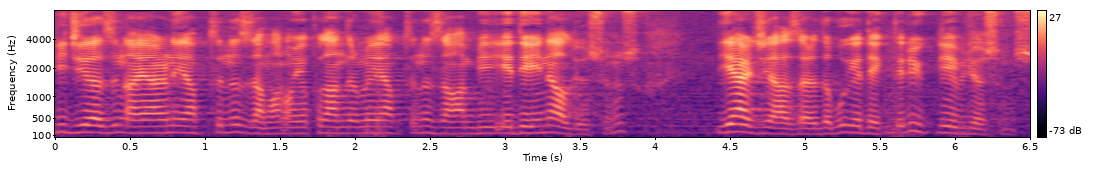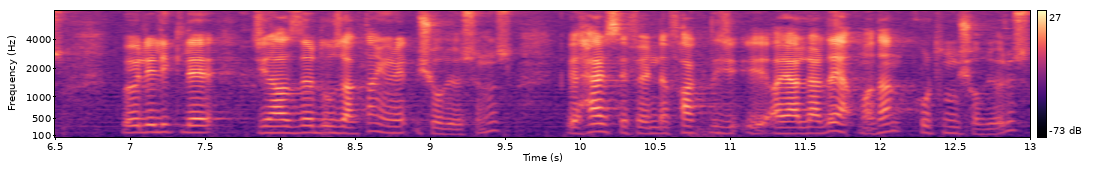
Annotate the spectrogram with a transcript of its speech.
bir cihazın ayarını yaptığınız zaman, o yapılandırmayı yaptığınız zaman bir yedeğini alıyorsunuz. Diğer cihazlara da bu yedekleri yükleyebiliyorsunuz. Böylelikle cihazları da uzaktan yönetmiş oluyorsunuz ve her seferinde farklı ayarlarda yapmadan kurtulmuş oluyoruz.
